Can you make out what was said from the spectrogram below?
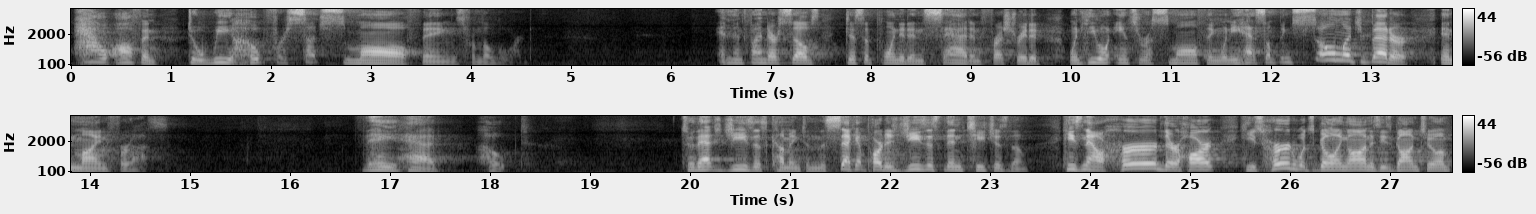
How often do we hope for such small things from the Lord? And then find ourselves disappointed and sad and frustrated when He won't answer a small thing, when He has something so much better in mind for us. They had hoped. So that's Jesus coming to them. The second part is Jesus then teaches them. He's now heard their heart, he's heard what's going on as he's gone to them.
